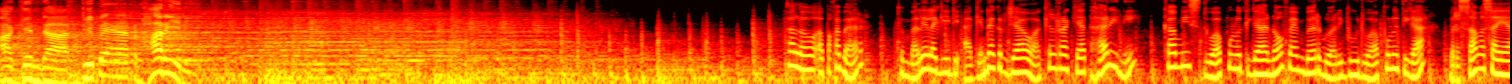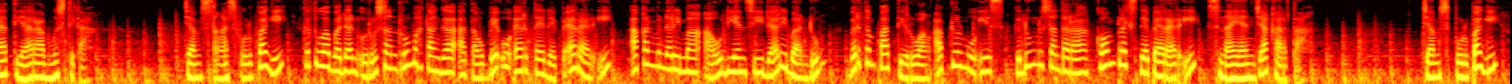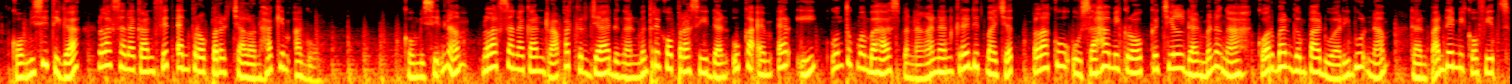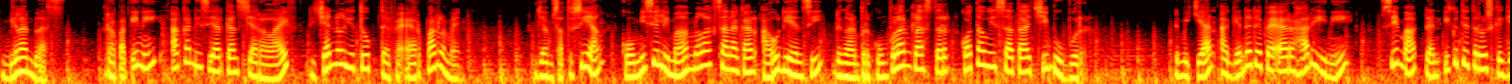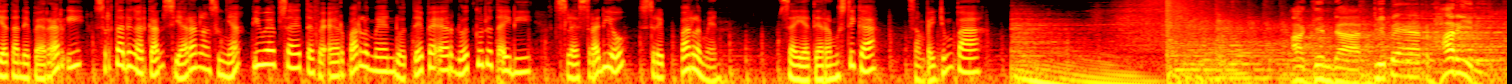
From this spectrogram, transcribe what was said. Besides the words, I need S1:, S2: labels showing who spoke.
S1: agenda DPR hari ini.
S2: Halo, apa kabar? Kembali lagi di Agenda Kerja Wakil Rakyat hari ini, Kamis 23 November 2023, bersama saya Tiara Mustika. Jam setengah 10 pagi, Ketua Badan Urusan Rumah Tangga atau BURT DPR RI akan menerima audiensi dari Bandung bertempat di ruang Abdul Muiz, Gedung Nusantara, Kompleks DPR RI, Senayan, Jakarta. Jam 10 pagi, Komisi 3 melaksanakan fit and proper calon hakim agung. Komisi 6 melaksanakan rapat kerja dengan Menteri Koperasi dan UKM RI untuk membahas penanganan kredit macet pelaku usaha mikro, kecil, dan menengah korban gempa 2006 dan pandemi COVID-19. Rapat ini akan disiarkan secara live di channel YouTube TVR Parlemen. Jam 1 siang, Komisi 5 melaksanakan audiensi dengan perkumpulan klaster Kota Wisata Cibubur. Demikian agenda DPR hari ini. Simak dan ikuti terus kegiatan DPR RI serta dengarkan siaran langsungnya di website tvrparlemen.dpr.go.id slash radio strip parlemen. Saya Tiara Mustika, sampai jumpa.
S1: Agenda DPR hari ini.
